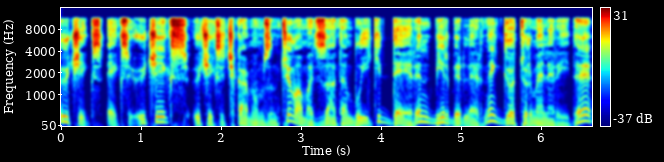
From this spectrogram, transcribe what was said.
3x eksi 3x. 3x'i çıkarmamızın tüm amacı zaten bu iki değerin birbirlerini götürmeleriydi.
